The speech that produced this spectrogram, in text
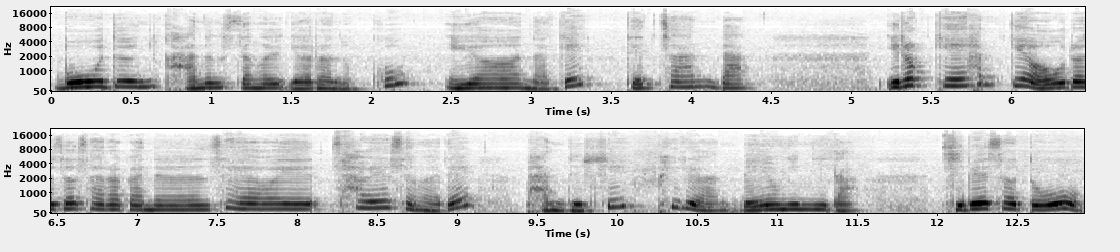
모든 가능성을 열어놓고 유연하게 대처한다. 이렇게 함께 어우러져 살아가는 사회, 사회생활에 반드시 필요한 내용입니다. 집에서도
